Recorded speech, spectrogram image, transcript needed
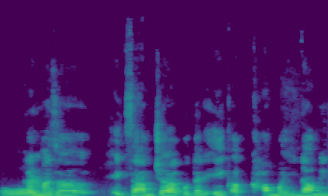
ओ. कारण माझं एक्झामच्या अगोदर एक अख्खा महिना मी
